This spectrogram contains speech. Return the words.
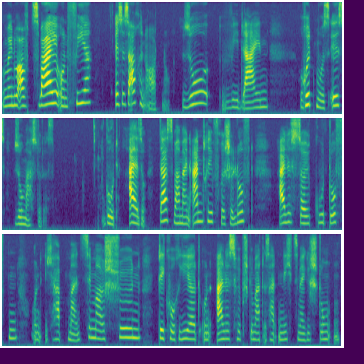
Und wenn du auf zwei und vier, ist es auch in Ordnung. So wie dein Rhythmus ist, so machst du das. Gut, also das war mein Antrieb, frische Luft. Alles soll gut duften und ich habe mein Zimmer schön dekoriert und alles hübsch gemacht. Es hat nichts mehr gestunken.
